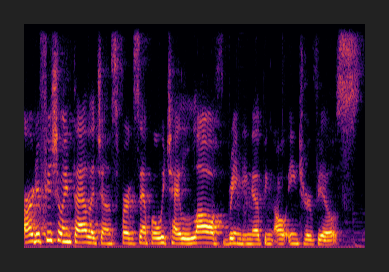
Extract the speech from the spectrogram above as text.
Artificial intelligence, for example, which I love bringing up in all interviews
